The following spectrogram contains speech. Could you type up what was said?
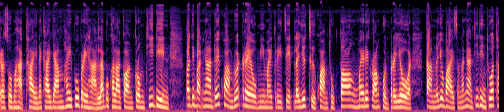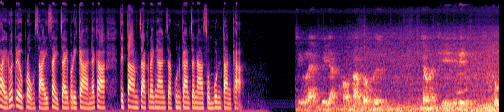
กระทรวงมหาดไทยนะคะย้ำให้ผู้บริหารและบุคลากรกรมที่ดิน ปฏิบัติงานด้วยความรวดเร็ว มีไมตรีจิต และยึดถือความถูกต้องไม่เรียกร้องผลประโยชน์ ตามนโยบายสำนักงานที่ดินทั่วไทยรวดเร็วโปร่งใสใส่ใจบริการนะคะ ติดตามจากรายงานจากคุณการจนาสมบุญตันค่ะ สิ่งแรกคืออยากขอความร่วมมือ เจ้าหน้าที่ที่ดินทุก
